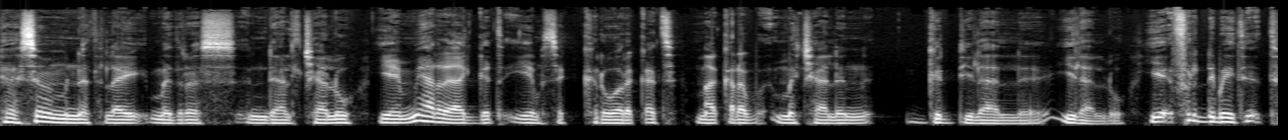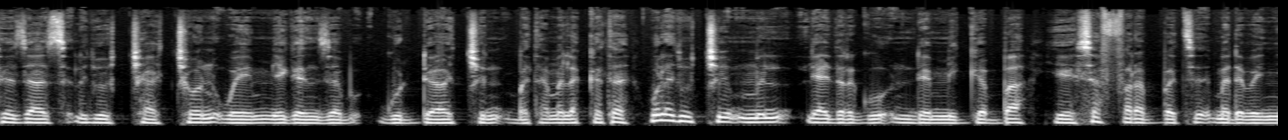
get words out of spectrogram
ከስምምነት ላይ መድረስ እንዳልቻሉ የሚያረጋግጥ የምስክር ወረቀት ማቅረብ መቻልን ግድ ይላል ይላሉ። የፍርድ ቤት ትዕዛዝ ልጆቻቸውን ወይም የገንዘብ ጉዳዮችን በተመለከተ ወላጆች ምን ሊያደርጉ እንደሚገባ የሰፈረበት መደበኛ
